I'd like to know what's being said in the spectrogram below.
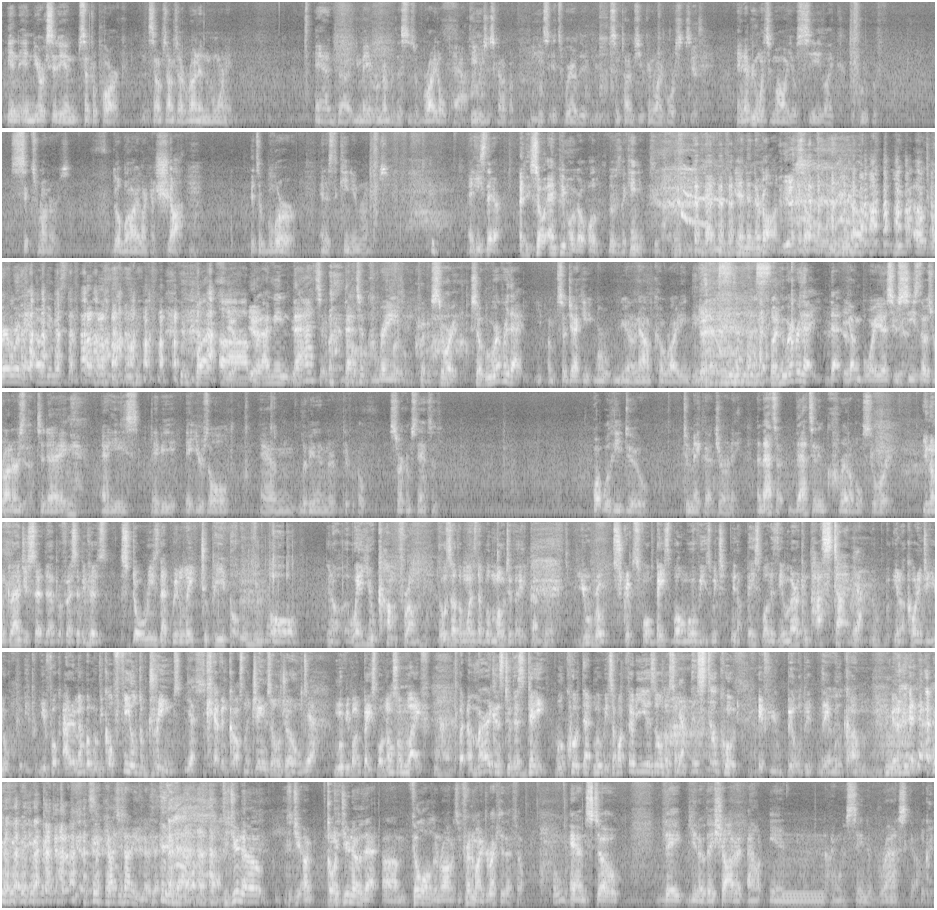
in in New York City in Central Park. Sometimes I run in the morning, and uh, you may remember this. is a bridle path, which mm-hmm. is kind of a mm-hmm. it's, it's where the sometimes you can ride horses. Yes. And every once in a while, you'll see like a group of six runners go by like a shot. Mm-hmm. It's a blur, and it's the Kenyan runners. And he's there. And so, and people will go, "Oh, those are the Kenyans," and, and then they're gone. So, you know, you, oh, where were they? Oh, you missed them. but, uh, Yeah, yeah. but I mean, that's a, that's a great story. So, whoever that, um, so Jackie, we're, you know, now I'm co-writing. but whoever that that Yeah. young boy is who Yeah. sees those runners today, and he's maybe eight years old and living in their difficult circumstances, what will he do to make that journey? And that's a that's an incredible story. You know, I'm glad you said that, Professor, because stories that relate to people mm-hmm. or, you know, where you come from, those are the ones that will motivate. You wrote scripts for baseball movies, which, you know, baseball is the American pastime. Yeah. You know, according to you, you folks. I remember a movie called Field of Dreams. Yes. Kevin Costner, James Earl Jones. Yeah. Movie about baseball and also mm-hmm. life. Mm-hmm. But Americans to this day will quote that movie. It's about 30 years old or so. Yeah. They'll still quote, if you build it, they will come. You know? Kachitani even knows that. Yeah. Did you know? Did you um, Go on. did you know that um, Phil Alden Robinson, a friend of mine, directed that film? And so they, you know, they shot it out in I want to say Nebraska, okay.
